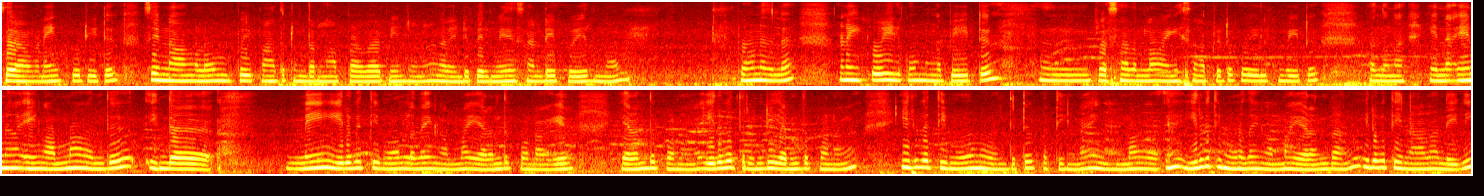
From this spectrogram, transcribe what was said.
சரி அவனையும் கூட்டிகிட்டு சரி நாங்களும் போய் பார்த்துட்டு வந்துடலாம் அப்பாவை அப்படின்றனால நாங்கள் ரெண்டு பேருமே சண்டே போயிருந்தோம். போனதில் அன்னைக்கு கோயிலுக்கும் நாங்கள் போயிட்டு பிரசாதம்லாம் வாங்கி சாப்பிட்டுட்டு கோயிலுக்கும் போயிட்டு வந்தோங்க. என்ன ஏன்னா எங்கள் அம்மா வந்து இந்த மே இருபத்தி மூணில் தான் எங்கள் அம்மா இறந்து போனாங்க. இறந்து போனாங்க. இருபத்தி ரெண்டு இறந்து போனாங்க. இருபத்தி மூணு வந்துட்டு பார்த்திங்கன்னா எங்கள் அம்மா இருபத்தி மூணு தான் எங்கள் அம்மா இறந்தாங்க. இருபத்தி நாலாம் தேதி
